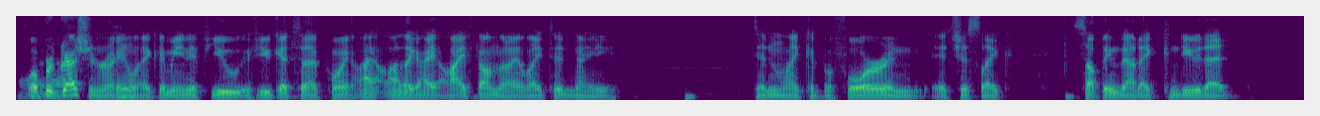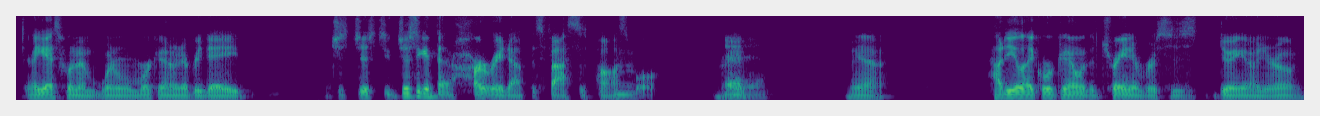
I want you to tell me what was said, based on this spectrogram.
Well, don't know. progression, right? Like, I mean, if you if you get to that point, I, I like I I found that I liked it and I didn't like it before, and it's just like something that I can do that I guess when I'm when we're working out every day, just just just to get that heart rate up as fast as possible, Yeah, right? yeah. Yeah. How do you like working out with a trainer versus doing it on your own?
